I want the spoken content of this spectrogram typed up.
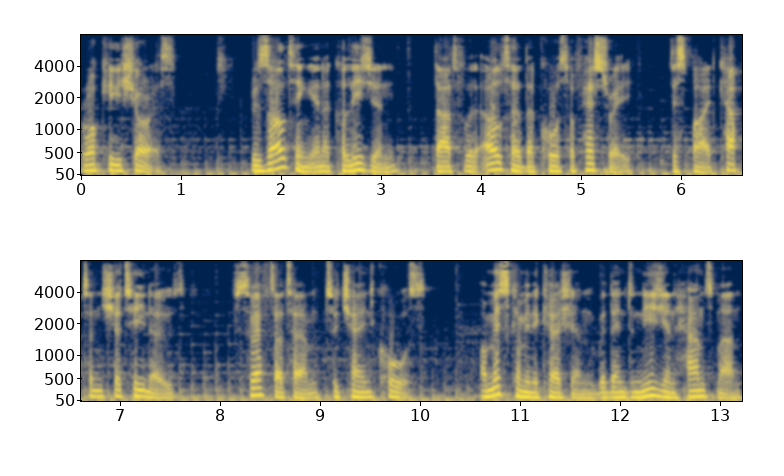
rocky shores, resulting in a collision that would alter the course of history, despite Captain Schettino's swift attempt to change course. A miscommunication with the Indonesian helmsman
